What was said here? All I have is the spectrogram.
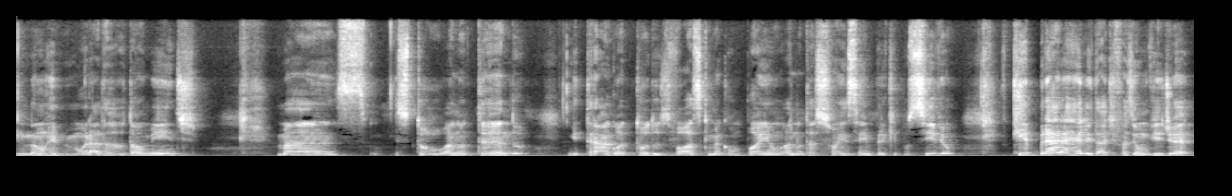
não rememorada totalmente, mas estou anotando e trago a todos vós que me acompanham anotações sempre que possível. Quebrar a realidade e fazer um vídeo é,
